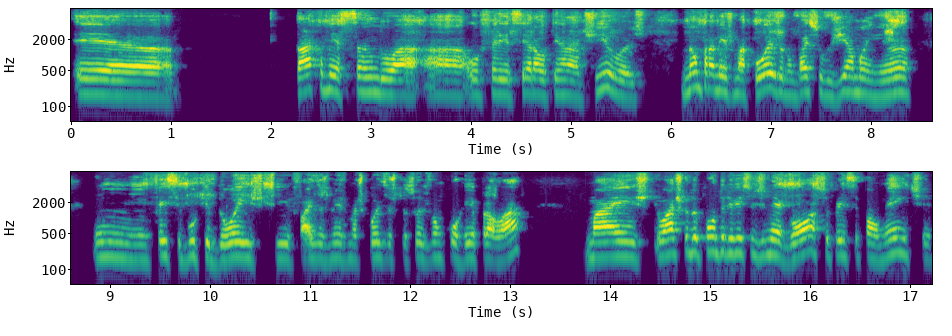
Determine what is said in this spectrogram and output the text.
está é, começando a, a oferecer alternativas não para a mesma coisa, não vai surgir amanhã um Facebook 2 que faz as mesmas coisas, as pessoas vão correr para lá, mas eu acho que do ponto de vista de negócio, principalmente,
